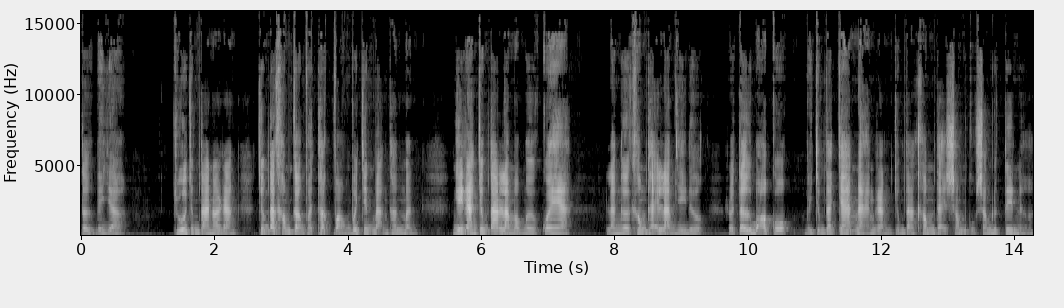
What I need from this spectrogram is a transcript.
từ bây giờ. Chúa chúng ta nói rằng chúng ta không cần phải thất vọng với chính bản thân mình. Nghĩ rằng chúng ta là một người què, là người không thể làm gì được, rồi tự bỏ cuộc vì chúng ta chán nản rằng chúng ta không thể sống cuộc sống đức tin nữa.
